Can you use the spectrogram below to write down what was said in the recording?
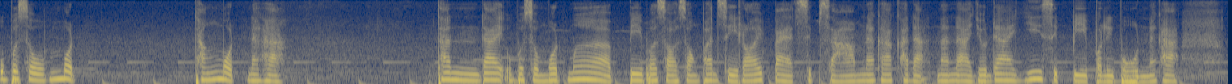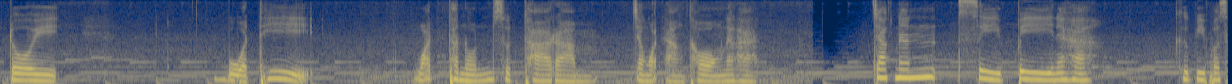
อุปสมบททั้งหมดนะคะ ท่านได้อุปสมบทเมื่อปีพศ 2483 นะคะขณะนั้นอายุได้ 20 ปีบริบูรณ์นะคะ โดย บวชที่วัดถนนสุทธาราม จังหวัดอ่างทองนะคะ จากนั้น 4 ปีนะคะ คือปีพศ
